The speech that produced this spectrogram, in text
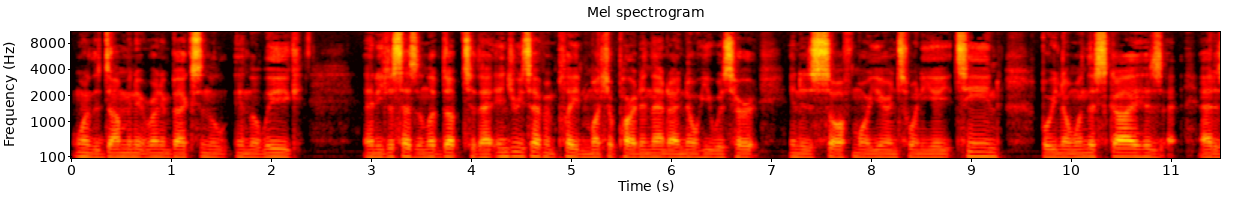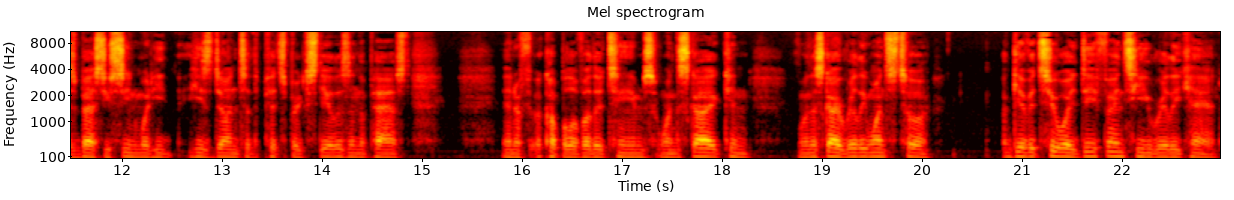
one of the dominant running backs in the in the league, and he just hasn't lived up to that. Injuries haven't played much a part in that. I know he was hurt in his sophomore year in 2018, but you know when this guy is at his best, you've seen what he he's done to the Pittsburgh Steelers in the past, and a, a couple of other teams. When this guy can, when this guy really wants to give it to a defense, he really can.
